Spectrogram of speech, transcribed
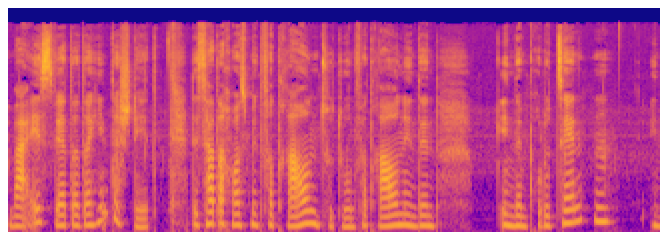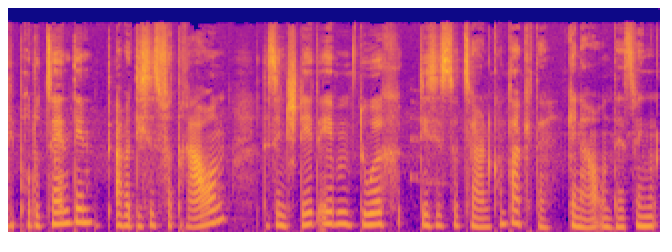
weiß, wer da dahinter steht. Das hat auch was mit Vertrauen zu tun. Vertrauen in den, in den Produzenten, in die Produzentin. Aber dieses Vertrauen, das entsteht eben durch diese sozialen Kontakte. Genau, und deswegen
